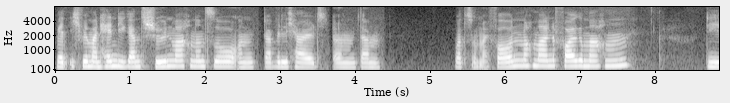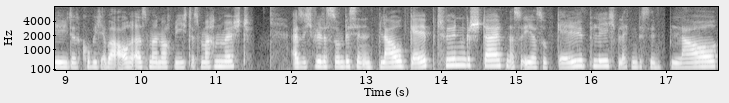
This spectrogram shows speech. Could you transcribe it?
wenn ich will mein Handy ganz schön machen und so und da will ich halt ähm, dann What's on my phone noch mal eine Folge machen. Die, das gucke ich aber auch erstmal noch, wie ich das machen möchte. Also ich will das so ein bisschen in blau-gelb-Tönen gestalten, also eher so gelblich, vielleicht ein bisschen blau.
